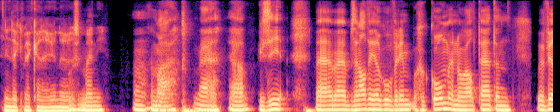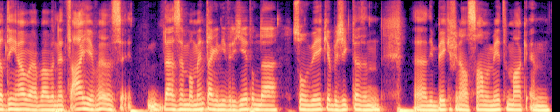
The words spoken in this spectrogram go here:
Niet dat ik me kan herinneren. Volgens mij niet. Ah, Maar wij, ja, je ziet, wij, wij zijn altijd heel goed overeen gekomen en nog altijd. En we hebben veel dingen, wat we net aangeven, dat is, dat is een moment dat je niet vergeet, omdat zo'n week hebben Besiktas en eh, die bekerfinale samen mee te maken. En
